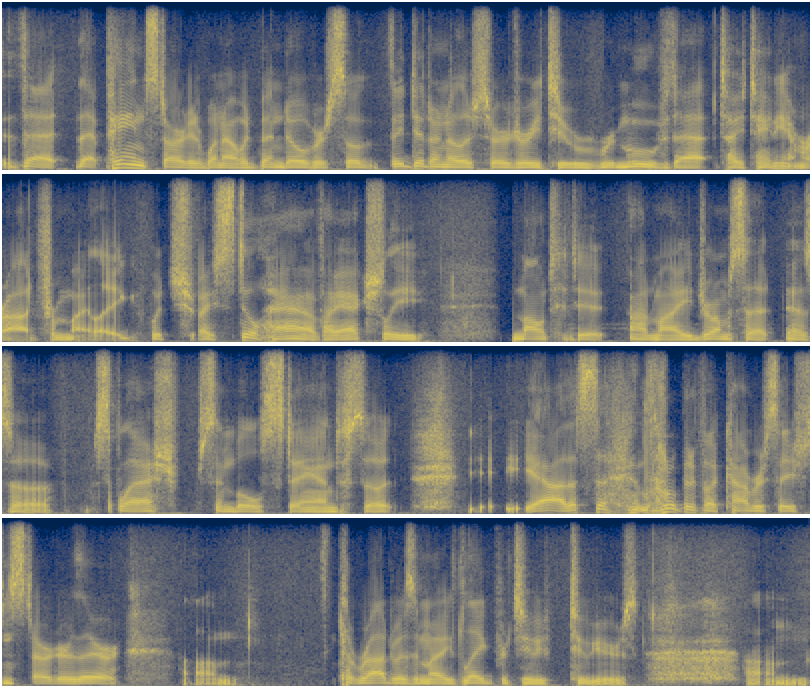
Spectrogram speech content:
that that pain started when I would bend over. So they did another surgery to remove that titanium rod from my leg, which I still have. I actually mounted it on my drum set as a splash cymbal stand. So, yeah, that's a little bit of a conversation starter there. Um, the rod was in my leg for two two years. Um,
